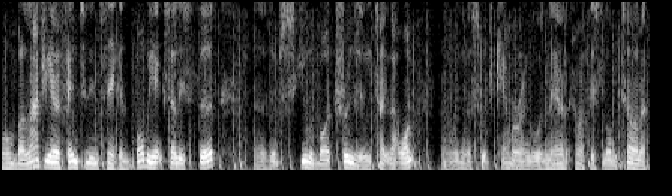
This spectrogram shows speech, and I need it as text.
on Bellagio Fenton in second. Bobby XL is third, obscured by trees as we take that one. Uh, we're going to switch camera angles now. Amethyst Lontana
